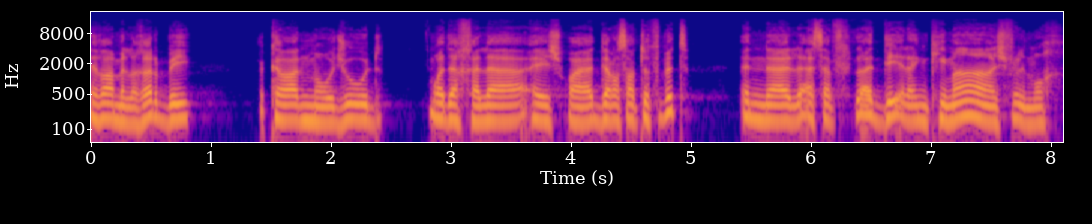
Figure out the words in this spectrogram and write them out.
النظام الغربي كان موجود ودخل إيش؟ والدراسات تثبت إن للأسف يؤدي إلى انكماش في المخ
